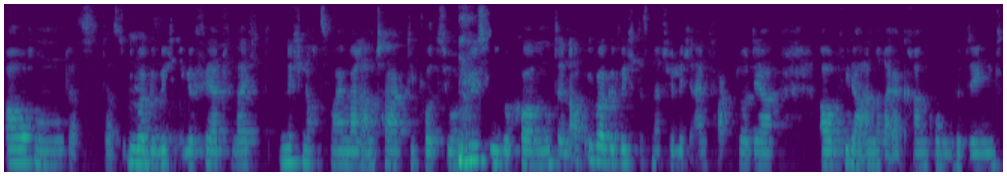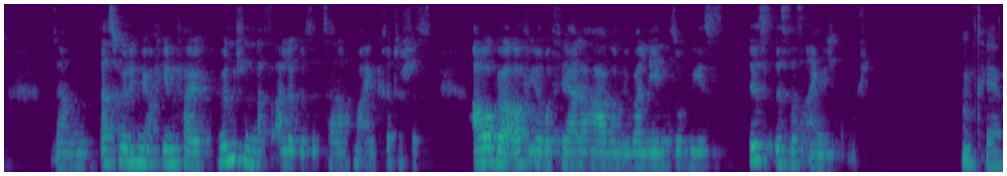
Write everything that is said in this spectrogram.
brauchen, dass das mhm. übergewichtige Pferd vielleicht nicht noch zweimal am Tag die Portion Müsli bekommt, denn auch Übergewicht ist natürlich ein Faktor, der auch wieder andere Erkrankungen bedingt. Ähm, das würde ich mir auf jeden Fall wünschen, dass alle Besitzer noch mal ein kritisches Auge auf ihre Pferde haben und überlegen, so wie es ist, ist das eigentlich gut. Okay.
